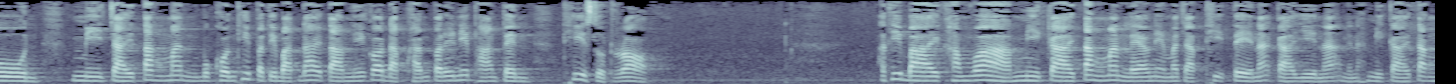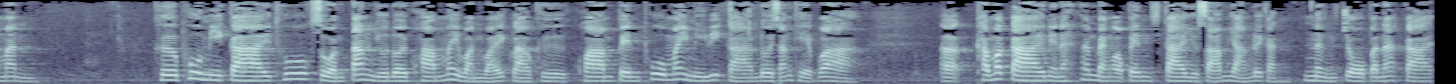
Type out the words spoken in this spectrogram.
บูรณ์ มีใจตั้งมั่น บุคคลที่ปฏิบัติได้ตามนี้ก็ดับขันปรินิพานเป็นที่สุดรอบ อธิบายคำว่ามีกายตั้งมั่นแล้วเนี่ยมาจากทิเตนะกายเยนะเนี่ยนะมีกายตั้งมั่น คือผู้มีกายทุกส่วนตั้งอยู่โดยความไม่หวั่นไหวกล่าวคือ ความเป็นผู้ไม่มีวิการโดยสังเขปว่า คำว่ากายเนี่ยนะท่านแบ่งออกเป็นกายอยู่สามอย่างด้วยกันหนึ่งโจปนะกาย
